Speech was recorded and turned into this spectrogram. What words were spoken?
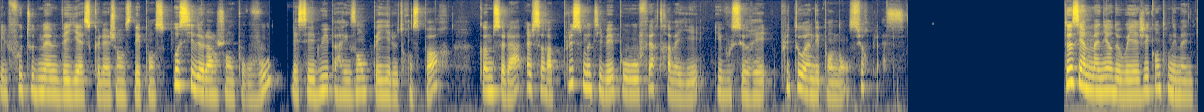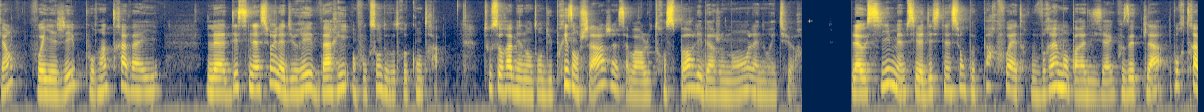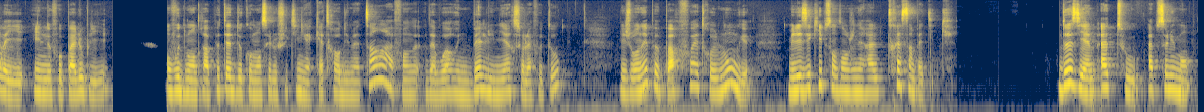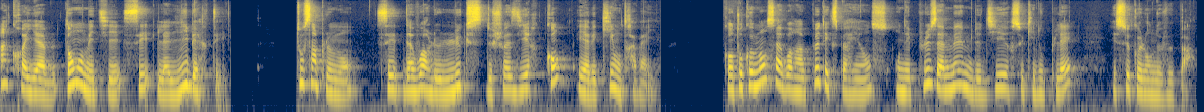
Il faut tout de même veiller à ce que l'agence dépense aussi de l'argent pour vous. Laissez-lui par exemple payer le transport. Comme cela, elle sera plus motivée pour vous faire travailler et vous serez plutôt indépendant sur place. Deuxième manière de voyager quand on est mannequin, voyager pour un travail. La destination et la durée varient en fonction de votre contrat. Tout sera bien entendu pris en charge, à savoir le transport, l'hébergement, la nourriture. Là aussi, même si la destination peut parfois être vraiment paradisiaque, vous êtes là pour travailler et il ne faut pas l'oublier. On vous demandera peut-être de commencer le shooting à 4 heures du matin afin d'avoir une belle lumière sur la photo. Les journées peuvent parfois être longues, mais les équipes sont en général très sympathiques. Deuxième atout absolument incroyable dans mon métier, c'est la liberté. Tout simplement, c'est d'avoir le luxe de choisir quand et avec qui on travaille. Quand on commence à avoir un peu d'expérience, on est plus à même de dire ce qui nous plaît et ce que l'on ne veut pas.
